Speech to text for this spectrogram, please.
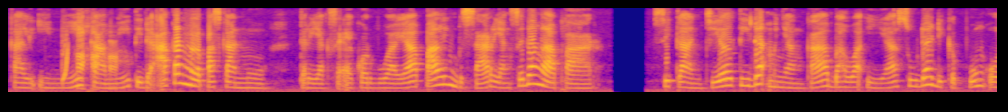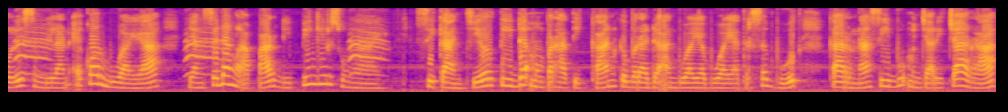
Kali ini kami tidak akan melepaskanmu, teriak seekor buaya paling besar yang sedang lapar. Si kancil tidak menyangka bahwa ia sudah dikepung oleh sembilan ekor buaya yang sedang lapar di pinggir sungai. Si kancil tidak memperhatikan keberadaan buaya-buaya tersebut karena sibuk mencari cara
